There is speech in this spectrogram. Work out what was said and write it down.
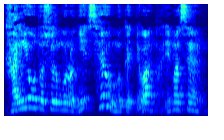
借りようとする者に背を向けてはなりません。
